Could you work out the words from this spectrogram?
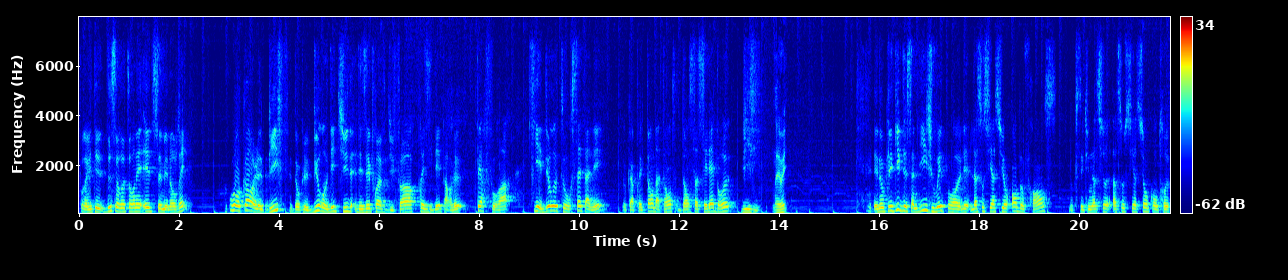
pour éviter de se retourner et de se mélanger, ou encore le BIF, donc le bureau d'études des épreuves du fort, présidé par le Père Fouras, qui est de retour cette année, donc après tant d'attentes, dans sa célèbre Vigie. Eh oui. Et donc l'équipe de samedi jouait pour euh, l'association Endo France. Donc c'est une asso- association contre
